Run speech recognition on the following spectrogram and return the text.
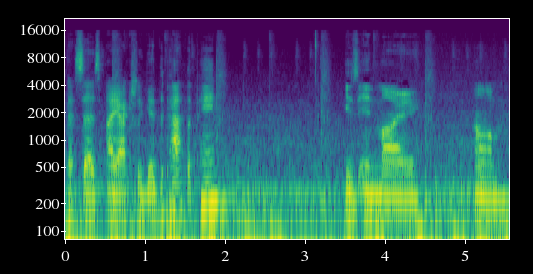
that says I actually did the path of pain is in my um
